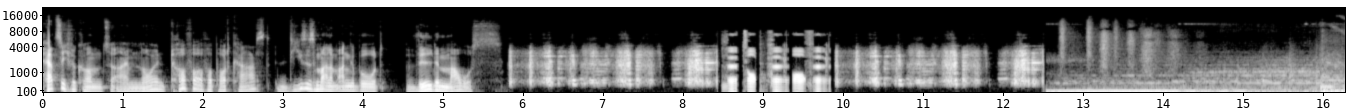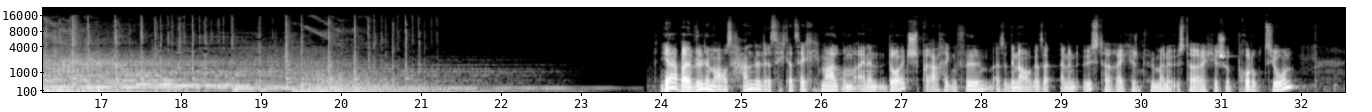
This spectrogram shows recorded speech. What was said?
Herzlich willkommen zu einem neuen Toffer Offer Podcast. Dieses Mal im Angebot Wilde Maus. The Topfer Offer. Ja, bei Wilde Maus handelt es sich tatsächlich mal um einen deutschsprachigen Film, also genauer gesagt einen österreichischen Film, eine österreichische Produktion.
